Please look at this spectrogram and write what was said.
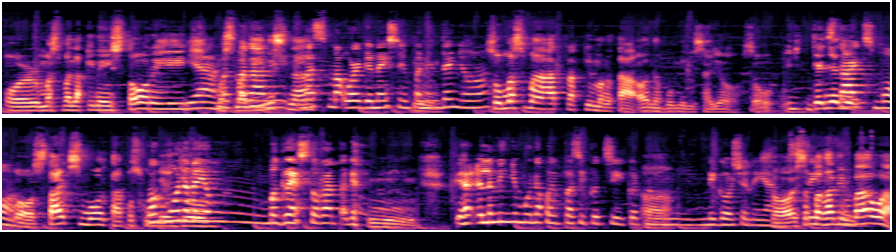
or mas malaki na yung storage, Mm. Yeah, mas, mas, marami, malinis na. mas ma-organize na yung paninda nyo. So, mas ma-attract yung mga tao na bumili sa'yo. So, ganyan Start yung- small. Oh, start small, tapos kung Huwag medyo... muna kayong mag-restaurant agad. Hmm. Kaya alamin nyo muna kung yung pasikot-sikot ng negosyo na yan. Ah. So, isa Street pang food. halimbawa,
